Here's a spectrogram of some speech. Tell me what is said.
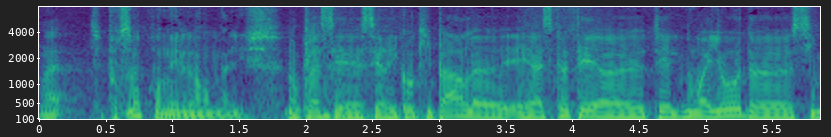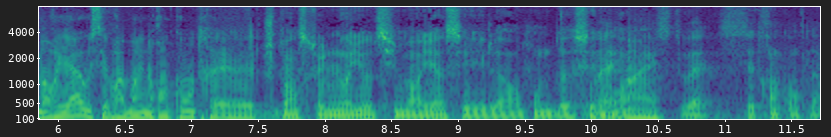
ouais. C'est pour ça qu'on est lent, Malice. Donc là, c'est c'est Rico qui parle. Et est-ce que t'es euh, t'es le noyau de Simoria ou c'est vraiment une rencontre euh, Je pense que le noyau de Simoria, c'est la rencontre de et Ouais. Ouais. C'est- ouais, cette rencontre là.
